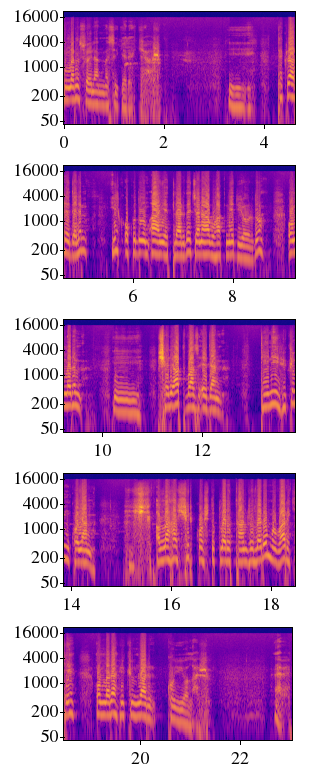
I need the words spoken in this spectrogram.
Bunların söylenmesi gerekiyor. Ee, tekrar edelim. İlk okuduğum ayetlerde Cenab-ı Hak ne diyordu? Onların e, şeriat vaz eden, dini hüküm koyan, Allah'a şirk koştukları tanrıları mı var ki onlara hükümler koyuyorlar? Evet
